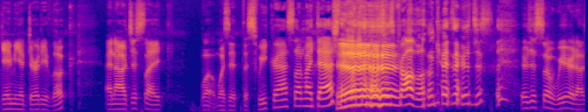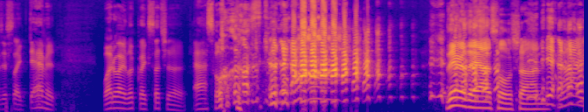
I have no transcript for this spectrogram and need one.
gave me a dirty look, and I was just like, what was it? The sweetgrass on my dash? Like, what the hell's his problem? Because it was just, it was just so weird. I was just like, damn it. Why do I look like such a asshole? I was just kidding. They're the assholes, Sean. Yeah. Not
